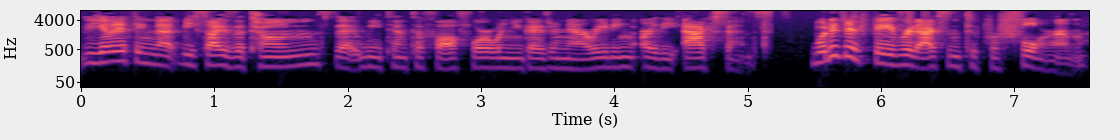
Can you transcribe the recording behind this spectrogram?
the other thing that besides the tones that we tend to fall for when you guys are narrating are the accents. What is your favorite accent to perform?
